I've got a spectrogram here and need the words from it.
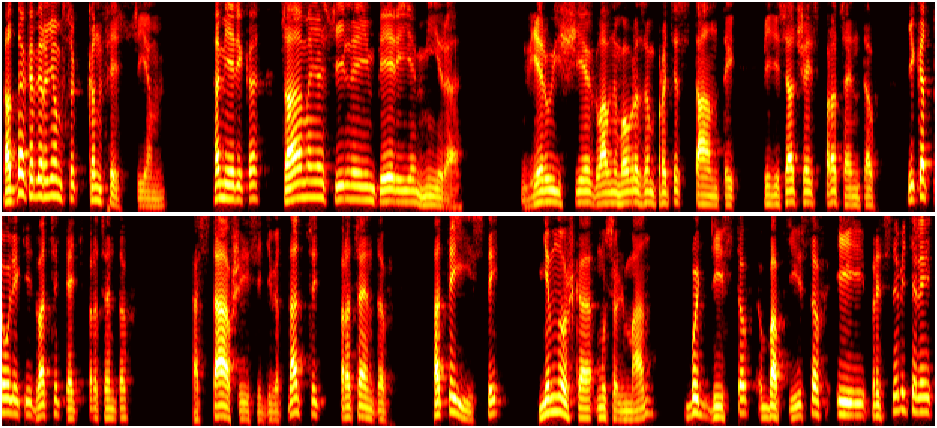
Однако вернемся к конфессиям. Америка — самая сильная империя мира. Верующие главным образом протестанты 56% и католики 25%. Оставшиеся 19% атеисты, немножко мусульман, буддистов, баптистов и представителей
